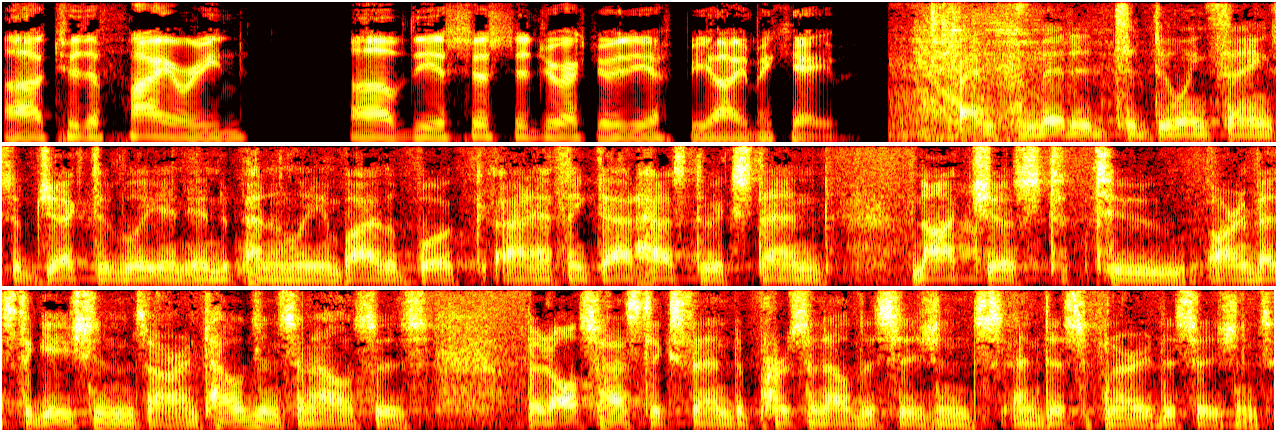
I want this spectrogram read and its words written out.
uh, to the firing of the assistant director of the FBI, McCabe. I'm committed to doing things objectively and independently and by the book. And I think that has to extend not just to our investigations, our intelligence analysis, but it also has to extend to personnel decisions and disciplinary decisions.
